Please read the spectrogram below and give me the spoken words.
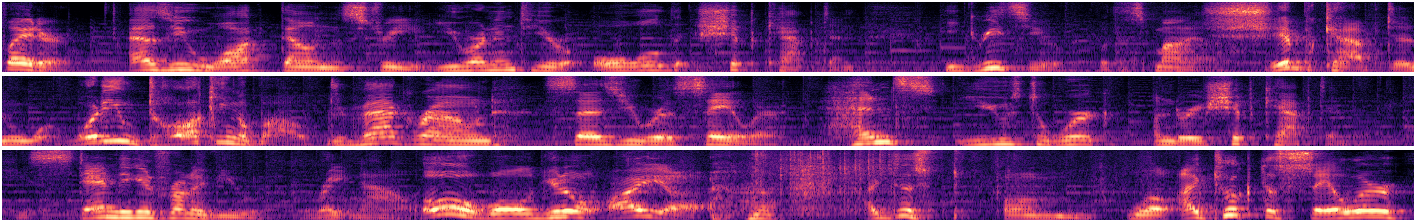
Fighter, as you walk down the street, you run into your old ship captain. He greets you with a smile. Ship captain? What are you talking about? Your background says you were a sailor, hence you used to work under a ship captain. He's standing in front of you right now. Oh, well, you know, I, uh, I just, um, well, I took the sailor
